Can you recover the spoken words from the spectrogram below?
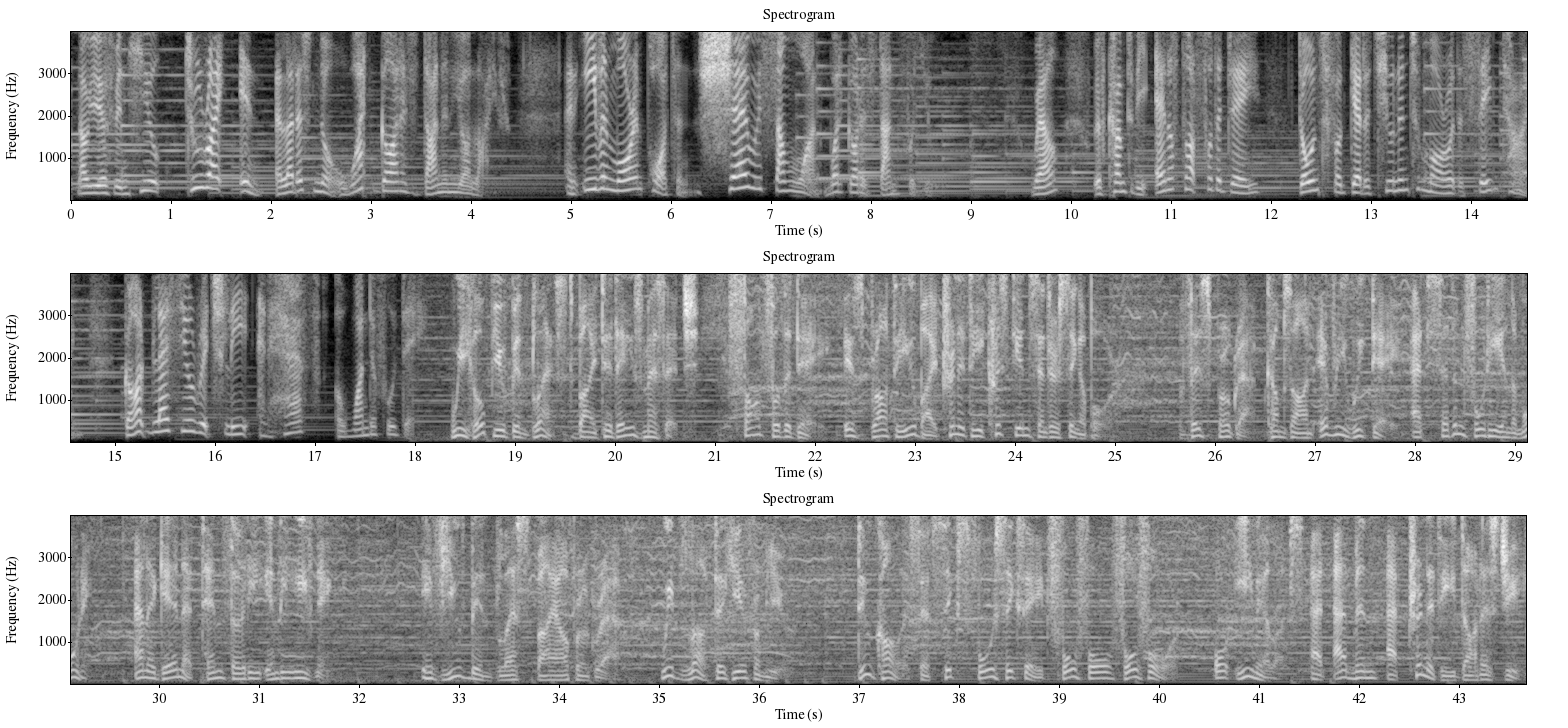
Now you have been healed. Do write in and let us know what God has done in your life. And even more important, share with someone what God has done for you. Well, we've come to the end of Thought for the Day. Don't forget to tune in tomorrow at the same time. God bless you richly and have a wonderful day. We hope you've been blessed by today's message. Thought for the Day is brought to you by Trinity Christian Center Singapore. This program comes on every weekday at 7:40 in the morning and again at 10:30 in the evening. If you've been blessed by our program, we'd love to hear from you. Do call us at 6468 4444 or email us at admin at trinity.sg.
